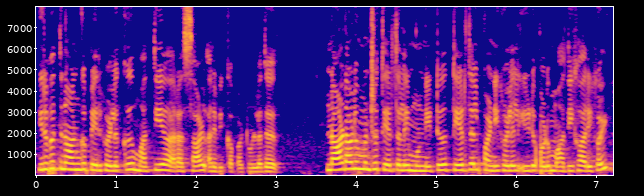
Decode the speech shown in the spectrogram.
இருபத்தி நான்கு பேர்களுக்கு மத்திய அரசால் அறிவிக்கப்பட்டுள்ளது. நாடாளுமன்ற தேர்தலை முன்னிட்டு தேர்தல் பணிகளில் ஈடுபடும் அதிகாரிகள்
